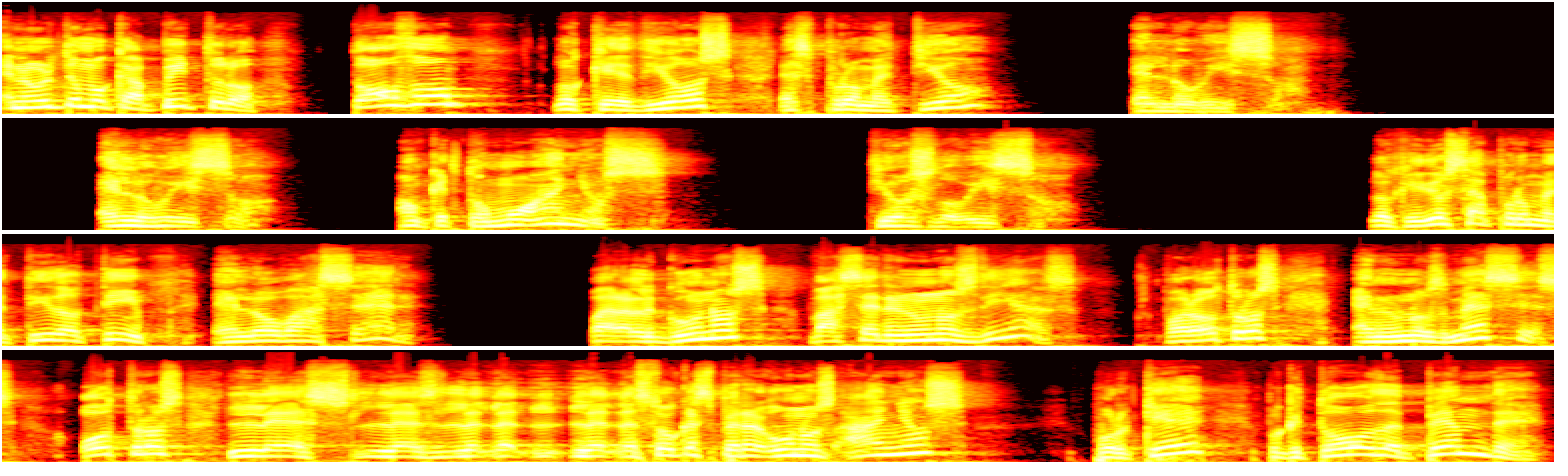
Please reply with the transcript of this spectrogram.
el, último capítulo, todo lo que Dios les prometió, Él lo hizo. Él lo hizo. Aunque tomó años, Dios lo hizo. Lo que Dios te ha prometido a ti, Él lo va a hacer. Para algunos va a ser en unos días, para otros en unos meses. Otros les, les, toca esperar unos años. ¿Por qué? Porque todo depende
